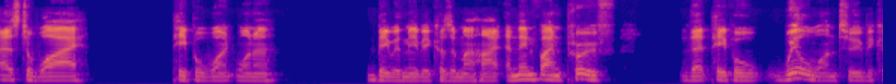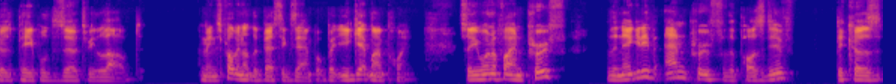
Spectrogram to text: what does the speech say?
as to why people won't want to be with me because of my height and then find proof that people will want to because people deserve to be loved. I mean it's probably not the best example but you get my point. So you want to find proof for the negative and proof for the positive because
